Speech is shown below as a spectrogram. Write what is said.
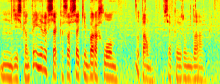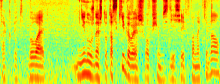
Здесь контейнеры всяко, со всяким барахлом. Ну, там всякая ерунда. Так вот бывает. Ненужное что-то скидываешь. В общем, здесь я их понакидал.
